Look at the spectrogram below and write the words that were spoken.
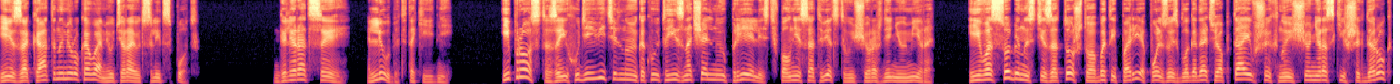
и закатанными рукавами утирают с лиц пот. Галерации любят такие дни. И просто за их удивительную какую-то изначальную прелесть, вполне соответствующую рождению мира. И в особенности за то, что об этой паре, пользуясь благодатью обтаивших, но еще не раскисших дорог,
